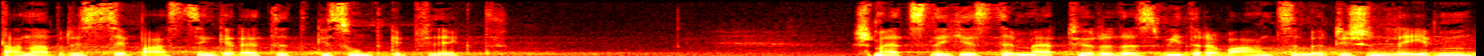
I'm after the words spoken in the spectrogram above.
Dann aber ist Sebastian gerettet, gesund gepflegt. Schmerzlich ist dem Märtyrer das Wiedererwachen zum irdischen Leben,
